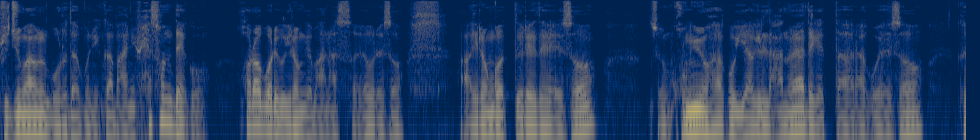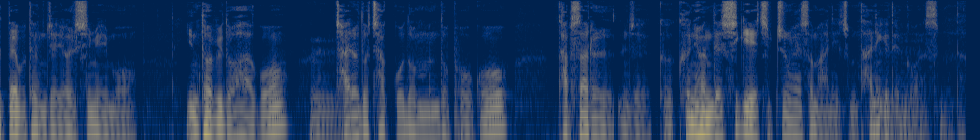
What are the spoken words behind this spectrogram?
귀중함을 모르다 보니까 많이 훼손되고 헐어버리고 이런 게 많았어요. 그래서 아 이런 것들에 대해서 좀 공유하고 이야기를 나눠야 되겠다라고 해서 그때부터 이제 열심히 뭐 인터뷰도 하고 음. 자료도 찾고 논문도 보고 답사를 이제 그 근현대 시기에 집중해서 많이 좀 다니게 된것 음. 같습니다.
